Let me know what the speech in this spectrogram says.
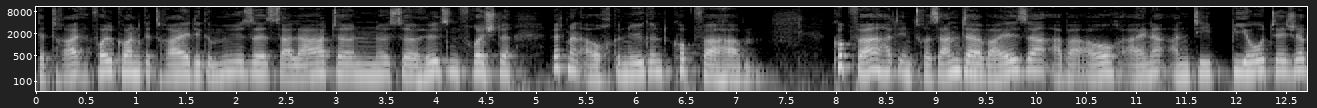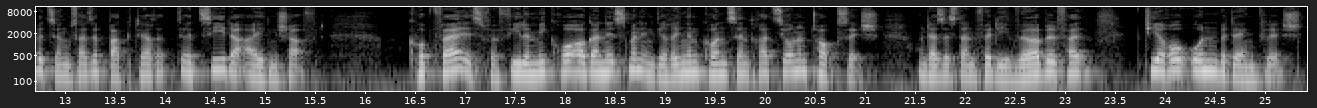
Getre Vollkorngetreide, Gemüse, Salate, Nüsse, Hülsenfrüchte, wird man auch genügend Kupfer haben. Kupfer hat interessanterweise aber auch eine antibiotische bzw. bakterizide Eigenschaft. Kupfer ist für viele Mikroorganismen in geringen Konzentrationen toxisch und das ist dann für die Wirbeltiere unbedenklich.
